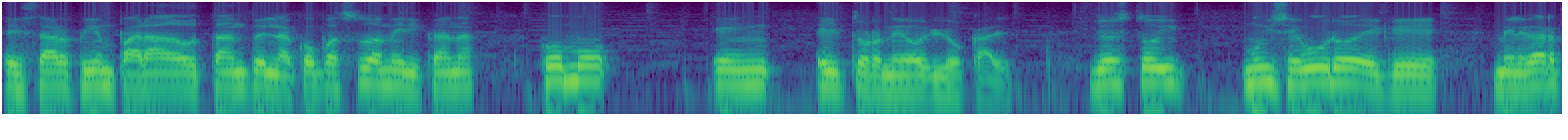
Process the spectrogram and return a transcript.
estar bien parado tanto en la Copa Sudamericana como en el torneo local. Yo estoy muy seguro de que Melgar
